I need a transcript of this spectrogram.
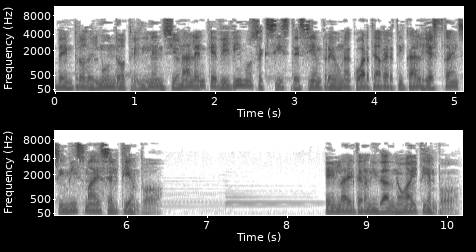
Dentro del mundo tridimensional en que vivimos existe siempre una cuarta vertical y esta en sí misma es el tiempo. En la eternidad no hay tiempo.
